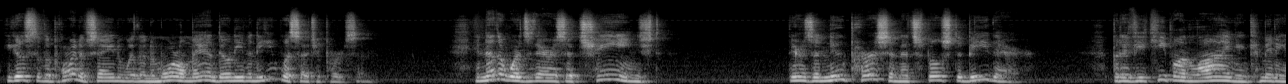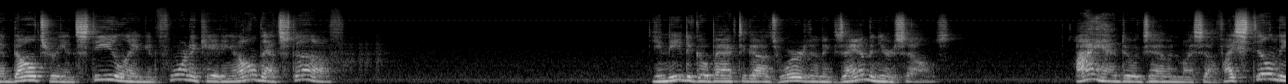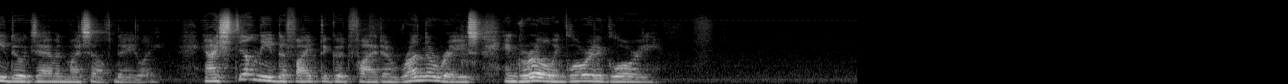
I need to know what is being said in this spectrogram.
He goes to the point of saying, with an immoral man, don't even eat with such a person. In other words, there is a changed, there's a new person that's supposed to be there. But if you keep on lying and committing adultery and stealing and fornicating and all that stuff, you need to go back to God's Word and examine yourselves. I had to examine myself. I still need to examine myself daily. And I still need to fight the good fight and run the race and grow in glory to glory.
